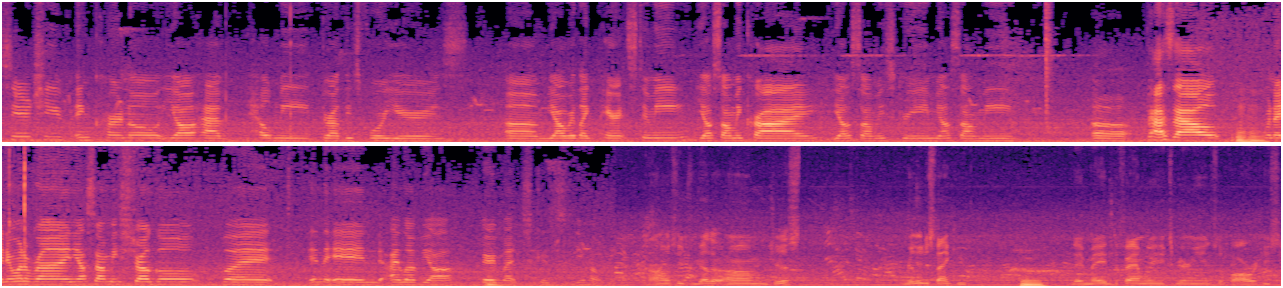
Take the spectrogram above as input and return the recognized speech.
Senior Chief and Colonel, y'all have helped me throughout these four years. Um, y'all were like parents to me. Y'all saw me cry. Y'all saw me scream. Y'all saw me uh, pass out Mhm. when I didn't want to run. Y'all saw me struggle. But in the end, I love y'all very much because you helped me. Honestly, together, um, just really just thank you. Hmm. They made the family experience of ROTC.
